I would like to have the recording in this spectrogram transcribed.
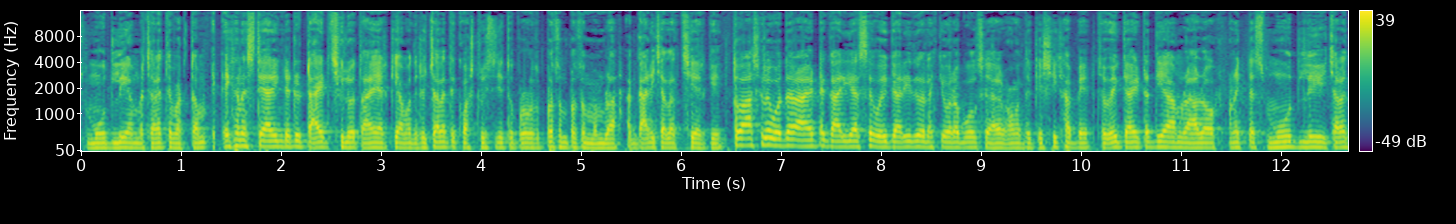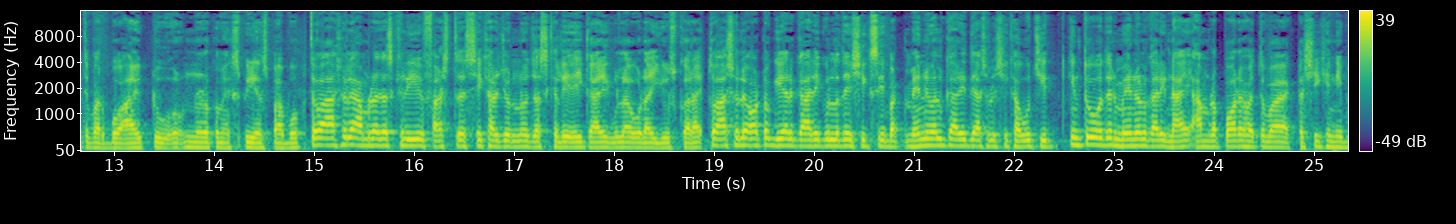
স্মুথলি আমরা চালাতে পারতাম। এখানে স্টিয়ারিংটা একটু টাইট ছিল, তাই আর কি আমাদের একটু চালাতে কষ্ট হয়েছে। যেহেতু প্রথম প্রথম আমরা গাড়ি চালাচ্ছি আর কি তো আসলে ওদের আরেকটা গাড়ি আছে, ওই গাড়ি দিয়ে নাকি ওরা বলছে আর আমাদেরকে শিখাবে। তো ওই গাড়িটা দিয়ে আমরা আরও অনেকটা স্মুথলি চালাতে পারব, আর একটু অন্যরকম এক্সপিরিয়েন্স পাবো। তো আসলে আমরা জাস্ট খালি ফার্স্ট শেখার জন্য জাস্ট খালি এই গাড়িগুলো ওরা ইউজ করায়। তো আসলে অটো গিয়ার গাড়িগুলো দিয়ে শিখছি বাট ম্যানুয়াল গাড়ি দিয়ে আসলে শেখা উচিত। কিন্তু ওদের ম্যানুয়াল গাড়ি নাই, আমরা পরে হয়তো বা একটা শিখে নিব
